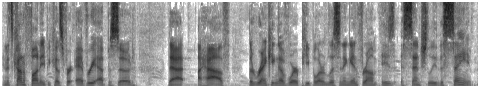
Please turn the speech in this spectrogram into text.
And it's kind of funny because for every episode that I have, the ranking of where people are listening in from is essentially the same.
